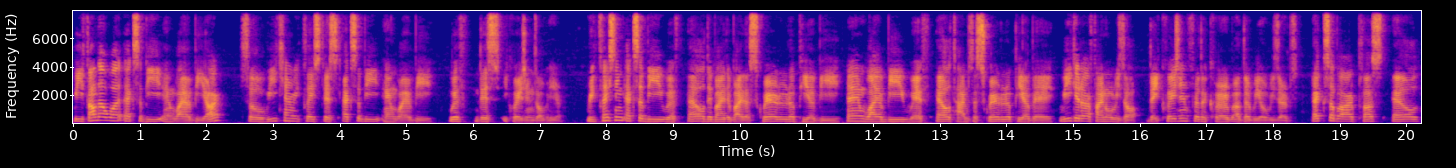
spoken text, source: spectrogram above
We found out what x of b and y of b are, so we can replace this x of b and y of b with this equations over here. Replacing x of b with L divided by the square root of p of b and y of b with L times the square root of p of a, we get our final result, the equation for the curve of the real reserves. x of r plus L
